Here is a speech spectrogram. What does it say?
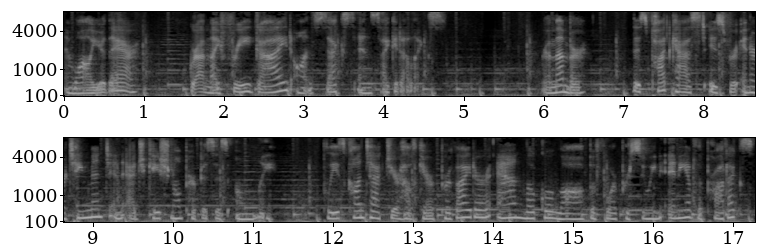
And while you're there, grab my free guide on sex and psychedelics. Remember, this podcast is for entertainment and educational purposes only. Please contact your healthcare provider and local law before pursuing any of the products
